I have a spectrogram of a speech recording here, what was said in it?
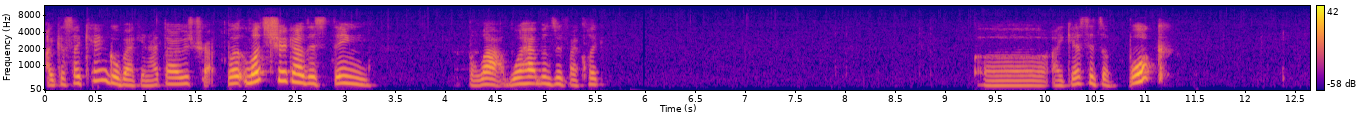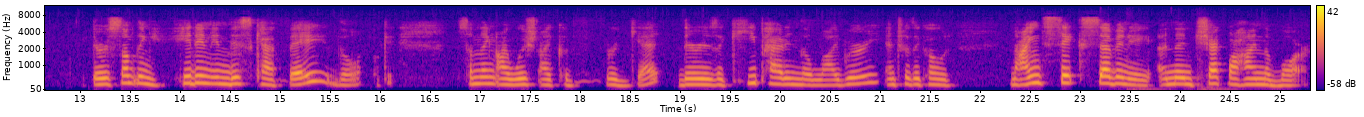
I guess I can go back in. I thought I was trapped. But let's check out this thing, the lab. What happens if I click? Uh, I guess it's a book. There's something hidden in this cafe. The okay, something I wish I could forget. There is a keypad in the library. Enter the code 9678 and then check behind the bar.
